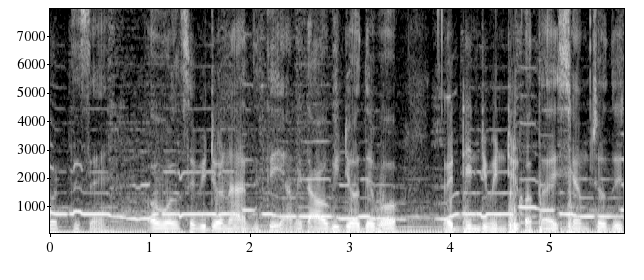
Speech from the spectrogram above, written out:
করতেছে। ও বলছে, ভিডিও না দিতে আমি তাও ভিডিও দেব। ওই কথা শ্যাম চৌধুরী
